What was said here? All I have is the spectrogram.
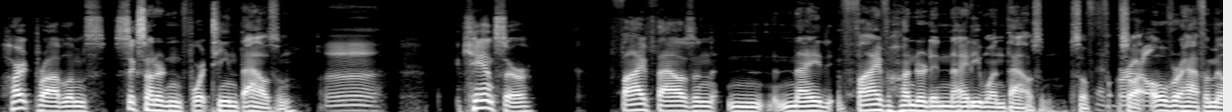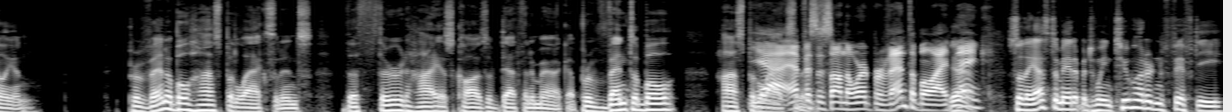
heart problems, six hundred and fourteen thousand. Cancer, five thousand ninety five hundred and ninety-one thousand. So, f- so over half a million. Preventable hospital accidents, the third highest cause of death in America. Preventable hospital Yeah, accidents. emphasis on the word preventable. I Yeah. think. So they estimate it between 250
